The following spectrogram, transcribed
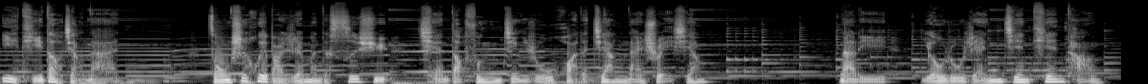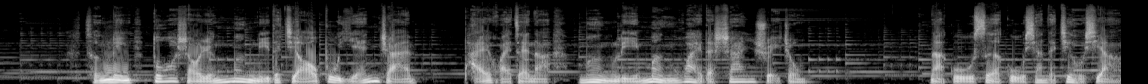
一提到江南，总是会把人们的思绪牵到风景如画的江南水乡，那里犹如人间天堂，曾令多少人梦里的脚步延展，徘徊在那梦里梦外的山水中。那古色古香的旧巷，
